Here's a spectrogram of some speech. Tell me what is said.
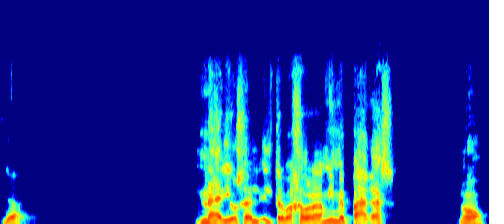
Ya. Nadie, o sea, el trabajador a mí me pagas, ¿no?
